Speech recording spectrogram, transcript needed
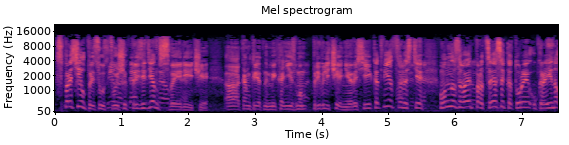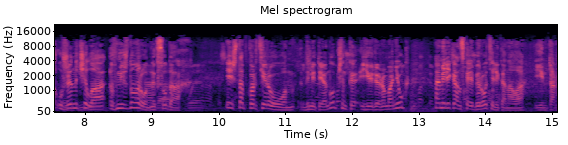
Спросил присутствующих президент в своей речи. А конкретным механизмом привлечения России к ответственности он называет процессы, которые Украина уже начала в международных судах. Из штаб-квартиры ООН Дмитрий Анопченко, Юрий Романюк, Американское бюро телеканала «Интер».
